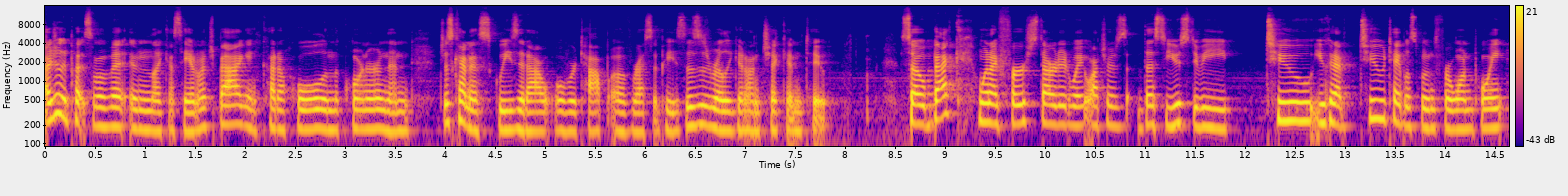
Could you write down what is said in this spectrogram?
I usually put some of it in like a sandwich bag and cut a hole in the corner and then just kind of squeeze it out over top of recipes. This is really good on chicken too. So back when I first started Weight Watchers, this used to be two, you could have two tablespoons for one point,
